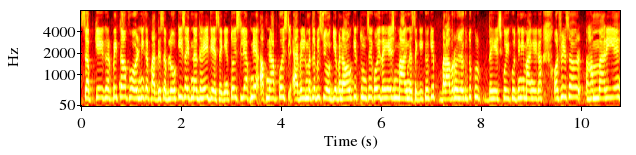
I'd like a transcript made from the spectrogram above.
सबके घर पे इतना अफोर्ड नहीं कर पाते सब लोग कि सर, इतना दहेज दे सकें। तो इसलिए अपने अपने आप को इस एविल मतलब इस योग्य बनाओ कि तुमसे कोई दहेज मांग ना सके क्योंकि बराबर हो जाओगे तो खुद दहेज कोई खुद ही नहीं मांगेगा। और फिर सर, हमारी ये,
